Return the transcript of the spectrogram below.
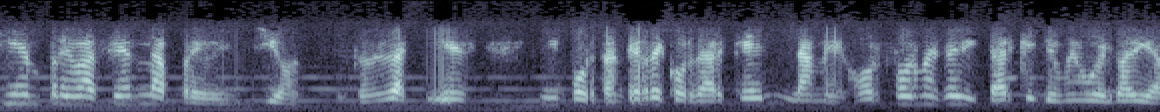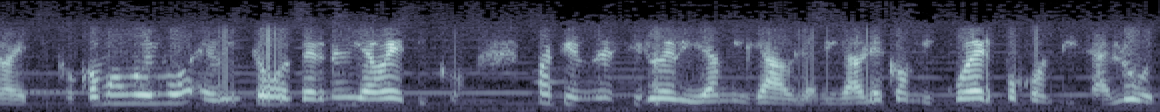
siempre va a ser la prevención. Entonces aquí es importante recordar que la mejor forma es evitar que yo me vuelva diabético. ¿Cómo vuelvo? Evito volverme diabético manteniendo un estilo de vida amigable, amigable con mi cuerpo, con mi salud,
